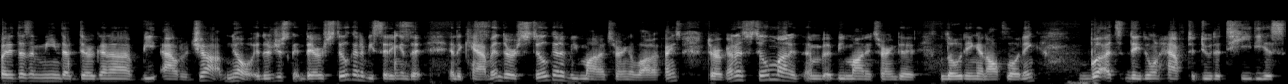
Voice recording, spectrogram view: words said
but it doesn't mean that they're going to be out of job. No, they're just, they're still going to be sitting in the, in the cabin. They're still going to be monitoring a lot of things. They're going to still monitor, um, be monitoring the loading and offloading, but they don't have to do the tedious,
